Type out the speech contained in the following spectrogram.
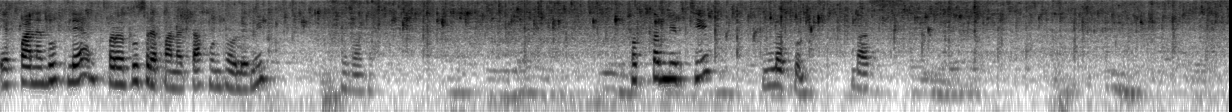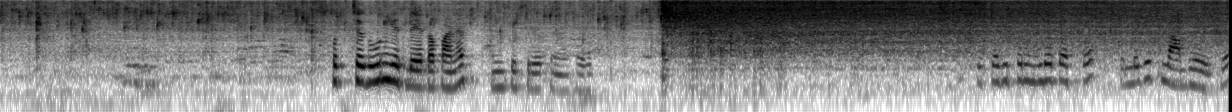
एक पाण्यात धुतल्या आणि परत दुसऱ्या पाण्यात टाकून ठेवले मी. हे बघा. फक्त मिरची लसूण. बस. स्वच्छ धुवून घेतले एका पाण्यात आणि दुसऱ्या पाण्यात. ते कधी पण उडत असतं तर लगेच लांब व्हायचं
